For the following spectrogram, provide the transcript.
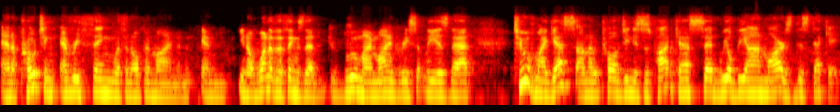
and approaching everything with an open mind. And and you know, one of the things that blew my mind recently is that two of my guests on the 12 Geniuses podcast said we'll be on Mars this decade.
